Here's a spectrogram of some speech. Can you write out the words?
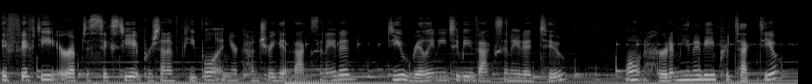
If 50 or up to 68% of people in your country get vaccinated, do you really need to be vaccinated too? Won't herd immunity protect you?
